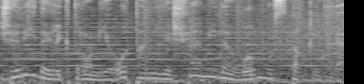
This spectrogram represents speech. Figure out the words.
جريدة إلكترونية وطنية شاملة ومستقلة.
